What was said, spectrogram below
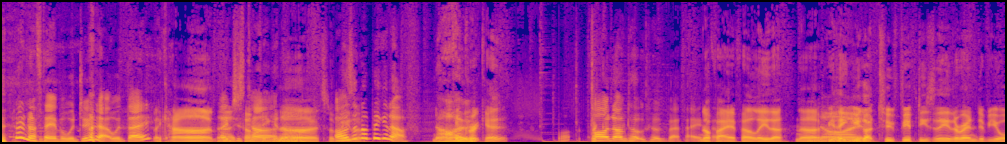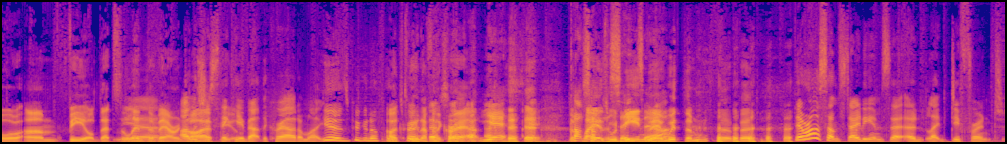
I don't know if they ever would do that, would they? They can't. They it's just not can't. big no, it's not Oh, big is it enough. not big enough? no. For cricket? Oh no, I'm talking, talking about faith. Not for AFL either. No. If you think you got two fifties at either end of your um, field, that's the length of our entire I was just field. thinking about the crowd. I'm like, yeah, it's big enough. For Oh, the it's big enough for the crowd. Yes. yeah. the Cut some players the would be seats in there out. with them, uh, but There are some stadiums that are like different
